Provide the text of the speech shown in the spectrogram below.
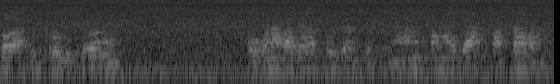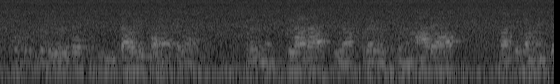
todas sus producciones, o buena parte de las producciones que se daban en Jamaica, pasaban por los periodos de Quintali para que las remezclara, las reversionara, básicamente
